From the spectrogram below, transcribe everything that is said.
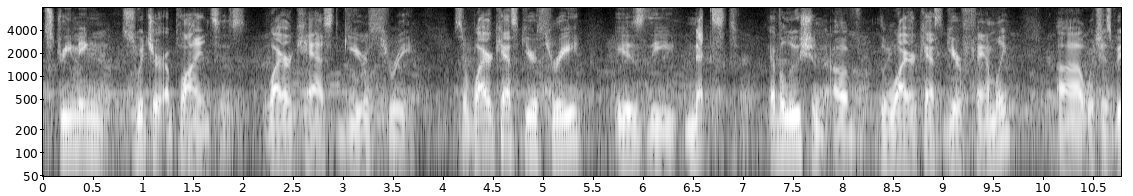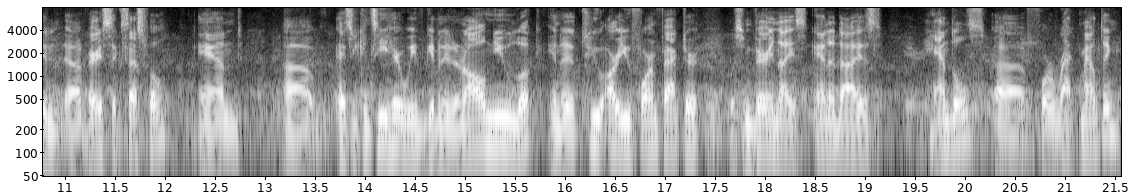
streaming switcher appliances, Wirecast Gear 3. So, Wirecast Gear 3 is the next evolution of the Wirecast Gear family, uh, which has been uh, very successful. And uh, as you can see here, we've given it an all new look in a 2RU form factor with some very nice anodized handles uh, for rack mounting.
